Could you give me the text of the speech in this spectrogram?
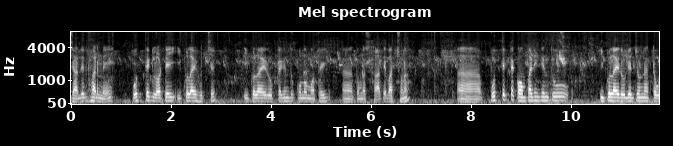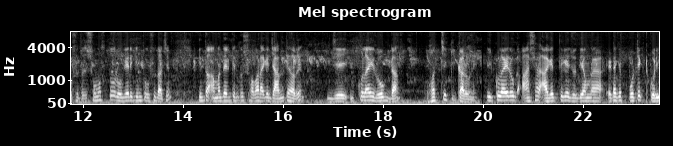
যাদের ফার্মে প্রত্যেক লটেই ইকোলাই হচ্ছে, ইকোলাই রোগটা কিন্তু কোনো মতেই তোমরা সারাতে পারছ না। প্রত্যেকটা কোম্পানি কিন্তু ইকোলাই রোগের জন্য একটা ওষুধ আছে। সমস্ত রোগেরই কিন্তু ওষুধ আছে, কিন্তু আমাদের কিন্তু সবার আগে জানতে হবে যে ইকোলাই রোগটা হচ্ছে কি কারণে। ইকোলাই রোগ আসার আগের থেকে যদি আমরা এটাকে প্রোটেক্ট করি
